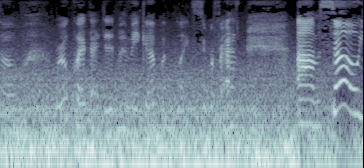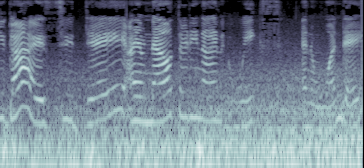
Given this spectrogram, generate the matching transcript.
so real quick, I did my makeup like super fast. Um, so you guys, today I am now 39 weeks and one day.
